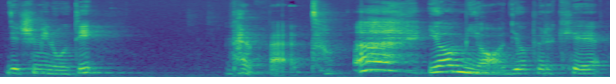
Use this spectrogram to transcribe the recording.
10 minuti. Perfetto. Io mi odio perché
